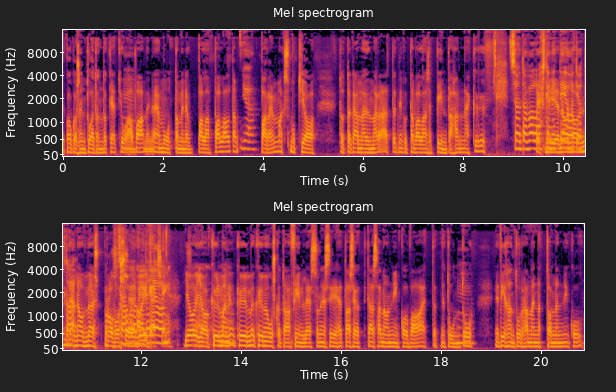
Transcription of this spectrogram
Ja koko sen tuotantoketjun mm. avaaminen ja muuttaminen pala palalta yeah. paremmaksi. Mutta joo, totta kai mä ymmärrän, että, että niin kuin tavallaan se pintahan näkyy. Se on tavallaan Eks ehkä niin, ne teot, ne on, jotka... Ne on myös provosoivia. Joo, joo, joo kyllä, mm. kyllä, me, kyllä me uskotaan Finlaysonin siihen, että asiat pitää sanoa niin kovaa, että, että ne tuntuu. Mm. Että ihan turha mennä tuonne niin kuin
